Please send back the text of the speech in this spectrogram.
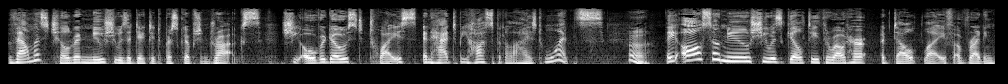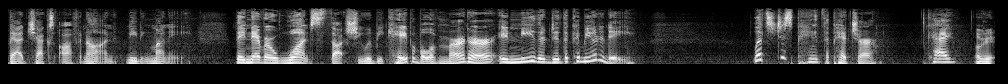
Velma's children knew she was addicted to prescription drugs. She overdosed twice and had to be hospitalized once. Huh. They also knew she was guilty throughout her adult life of writing bad checks off and on, needing money. They never once thought she would be capable of murder, and neither did the community. Let's just paint the picture, okay? Okay.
